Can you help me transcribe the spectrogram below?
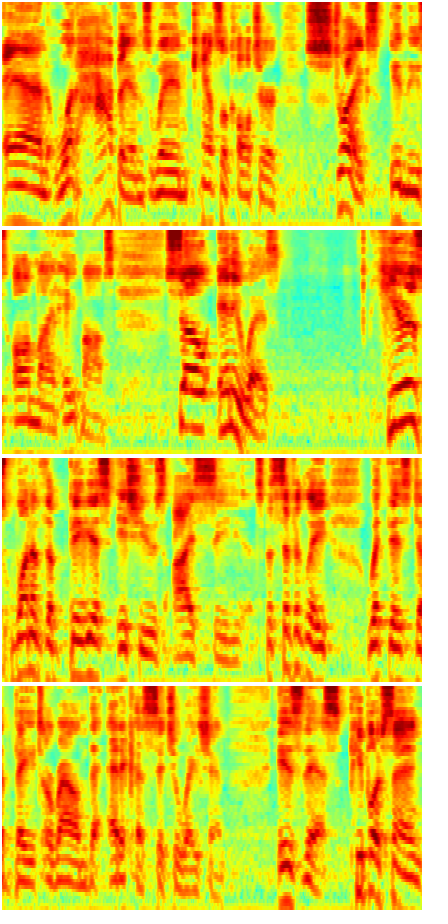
and what happens when cancel culture strikes in these online hate mobs. So anyways, here's one of the biggest issues I see, specifically with this debate around the Etika situation, is this. People are saying,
